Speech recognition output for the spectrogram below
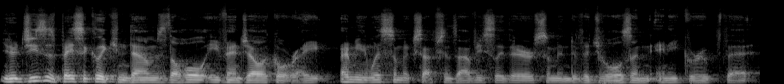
you know, Jesus basically condemns the whole evangelical right. I mean, with some exceptions. Obviously, there are some individuals in any group that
